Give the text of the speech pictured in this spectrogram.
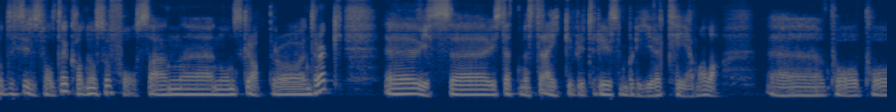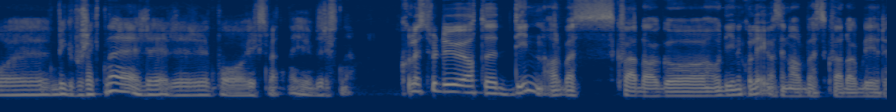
og de tillitsvalgte kan jo også få seg en, eh, noen skraper og en trøkk eh, hvis, hvis, dette med streikebryteri liksom blir et tema da, på, på, byggeprosjektene eller, eller, på virksomhetene i bedriftene. Hvordan tror du at din arbeidshverdag og, og dine kollegaer sin arbeidshverdag blir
